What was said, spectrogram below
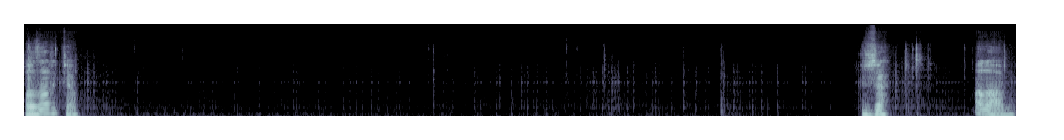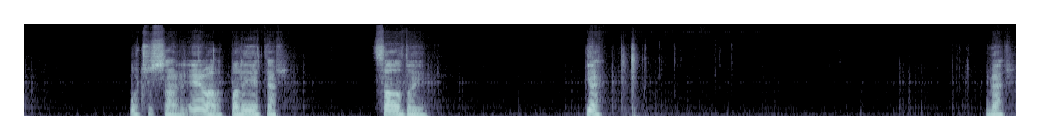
Pazarlık yap. Güzel. Al abi. 30 saniye. Eyvallah. Bana yeter. Sağ ol dayı. Gel. Ver.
